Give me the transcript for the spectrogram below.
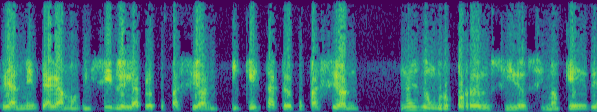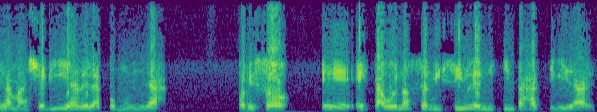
realmente hagamos visible la preocupación y que esta preocupación no es de un grupo reducido, sino que es de la mayoría de la comunidad. Por eso eh, está bueno hacer visible en distintas actividades.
